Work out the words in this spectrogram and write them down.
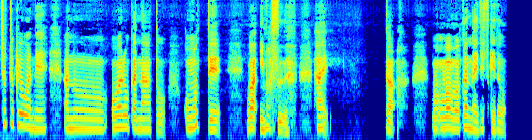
ちょっと今日はね、あのー、終わろうかなと思ってはいます。はい。が、ま、あ、わかんないですけど、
